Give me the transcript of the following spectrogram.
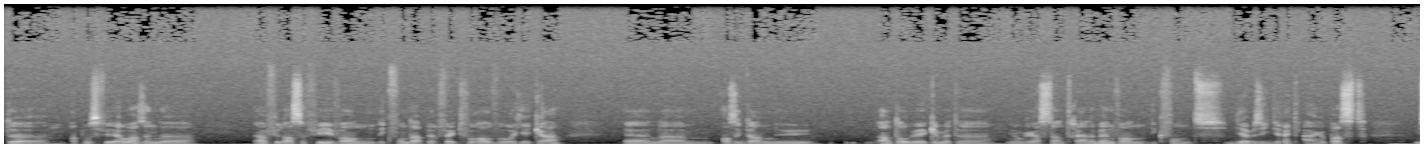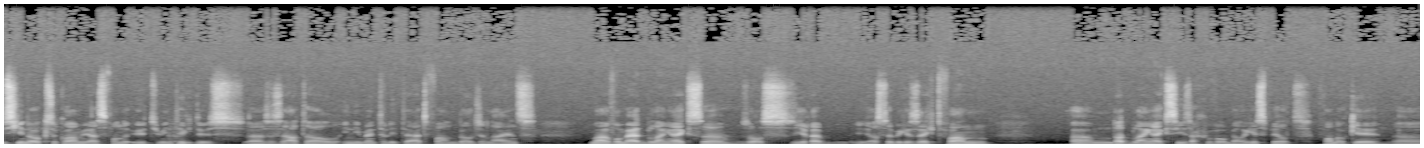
de atmosfeer was en de ja, filosofie van, ik vond dat perfect, vooral voor GK. En ehm, als ik dan nu een aantal weken met de jonge gasten aan het trainen ben, van, ik vond, die hebben zich direct aangepast. Misschien ook, ze kwamen juist van de U20, dus eh, ze zaten al in die mentaliteit van Belgian Lions. Maar voor mij het belangrijkste, zoals hier juist hebben gezegd, van, ehm, dat het belangrijkste is dat je voor België speelt. Van oké, eh,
